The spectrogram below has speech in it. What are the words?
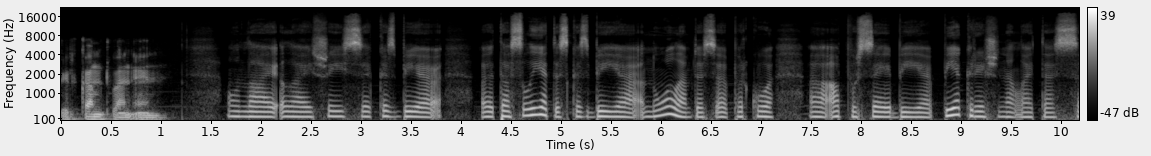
will come to an end. Un lai, lai šīs, kas bija, eh, tās lietas, kas bija nolemtas, eh, par ko eh, apusē bija piekriešana, lai tas,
